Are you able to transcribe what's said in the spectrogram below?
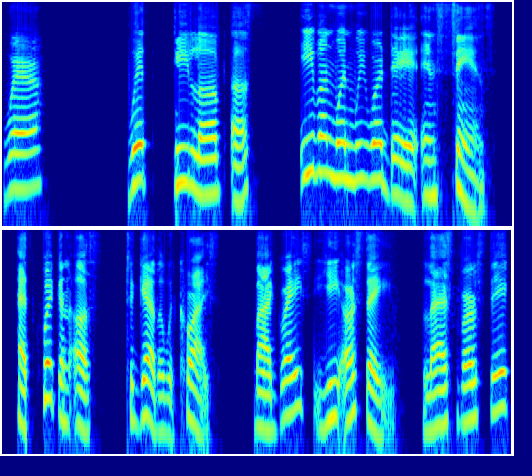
wherewith he loved us, even when we were dead in sins, hath quickened us together with Christ. By grace ye are saved. Last verse 6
